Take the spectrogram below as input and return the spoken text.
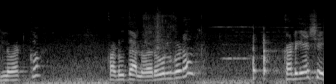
ఇలా పట్టుకో. కడుగుతాను. వరువులు కూడా కడిగేసి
